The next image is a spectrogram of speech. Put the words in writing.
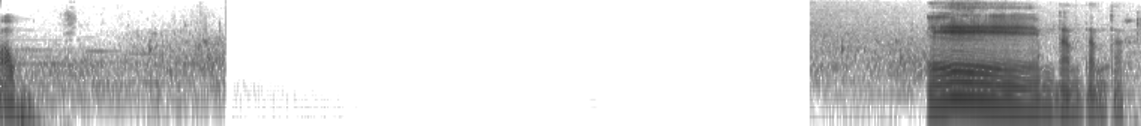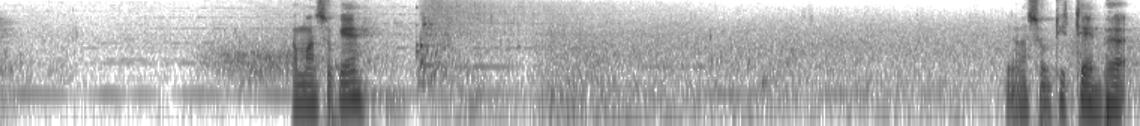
Wow. Eh, bentar, bentar, bentar. Kita masuk ya. Langsung ditembak.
